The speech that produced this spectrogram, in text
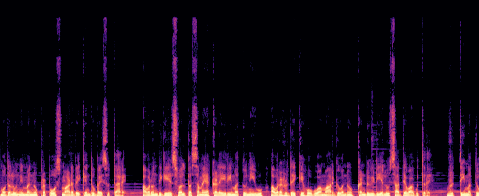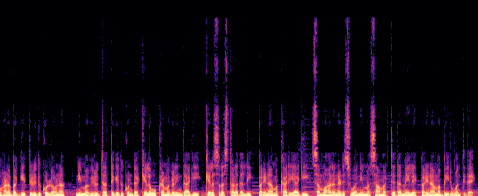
ಮೊದಲು ನಿಮ್ಮನ್ನು ಪ್ರಪೋಸ್ ಮಾಡಬೇಕೆಂದು ಬಯಸುತ್ತಾರೆ. ಅವರೊಂದಿಗೆ ಸ್ವಲ್ಪ ಸಮಯ ಕಳೆಯಿರಿ ಮತ್ತು ನೀವು ಅವರ ಹೃದಯಕ್ಕೆ ಹೋಗುವ ಮಾರ್ಗವನ್ನು ಕಂಡುಹಿಡಿಯಲು ಸಾಧ್ಯವಾಗುತ್ತದೆ. ವೃತ್ತಿ ಮತ್ತು ಹಣ ಬಗ್ಗೆ ತಿಳಿದುಕೊಳ್ಳೋಣ. ನಿಮ್ಮ ವಿರುದ್ಧ ತೆಗೆದುಕೊಂಡ ಕೆಲವು ಕ್ರಮಗಳಿಂದಾಗಿ ಕೆಲಸದ ಸ್ಥಳದಲ್ಲಿ ಪರಿಣಾಮಕಾರಿಯಾಗಿ ಸಂವಹನ ನಡೆಸುವ ನಿಮ್ಮ ಸಾಮರ್ಥ್ಯದ ಮೇಲೆ ಪರಿಣಾಮ ಬೀರುವಂತಿದೆ.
